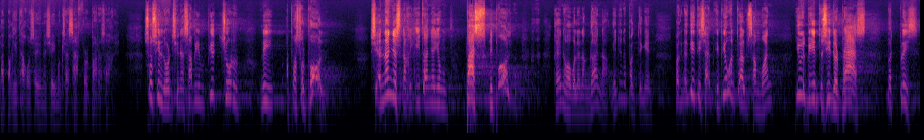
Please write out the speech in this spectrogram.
Papakita ko sa iyo na siya ay magsasuffer para sa akin. So si Lord, sinasabi yung future ni Apostle Paul. Si Ananias, nakikita niya yung past ni Paul. Kaya nawawala ng gana. Ganyan ang pagtingin. Pag nagdi-disciple, if you want to help someone, you will begin to see their past. But please,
